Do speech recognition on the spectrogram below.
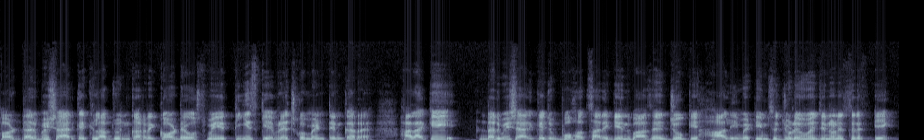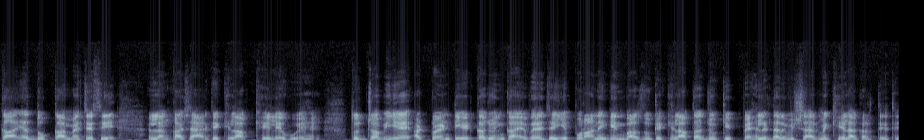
और डरबी शायर के खिलाफ जो इनका रिकॉर्ड है, उसमें ये तीस के एवरेज को मेंटेन कर रहे हैं। हालाँकि डरबी शहर के जो बहुत सारे गेंदबाज हैं, जो कि हाल ही में टीम से जुड़े हुए हैं, जिन्होंने सिर्फ़ एक का या दो का मैचेस ही लंका शहर के खिलाफ खेले हुए हैं। तो जब ये 28 का जो इनका एवरेज है, ये पुराने गेंदबाजों के खिलाफ था, जो कि पहले डरबी शहर में खेला करते थे।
